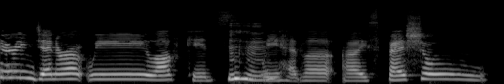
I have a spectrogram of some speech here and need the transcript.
here in general. We love kids. Mhm. We have a, a special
